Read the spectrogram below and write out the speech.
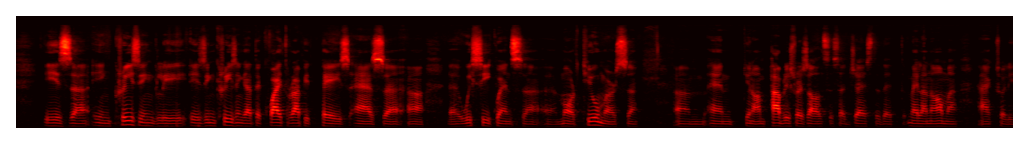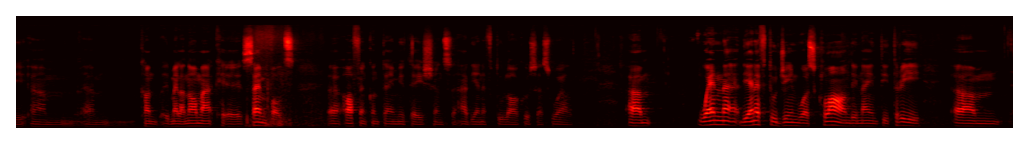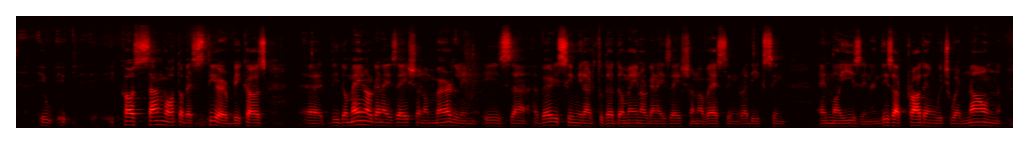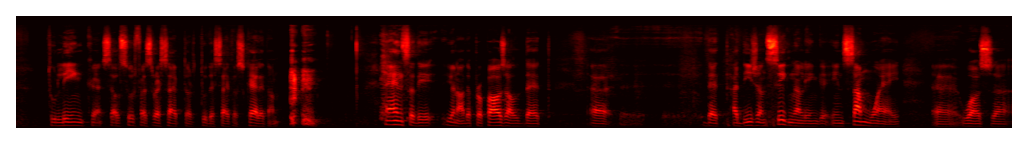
is uh, increasingly is increasing at a quite rapid pace as uh, uh, we sequence uh, uh, more tumors. Um, and you know, unpublished results suggest that melanoma actually um, um, melanoma samples often contain mutations at the NF2 locus as well. Um, when uh, the NF2 gene was cloned in 93, um, it, it, it, caused somewhat of a stir because uh, the domain organization of Merlin is uh, very similar to the domain organization of estrin, radixin, and moisin. And these are proteins which were known to link uh, cell surface receptor to the cytoskeleton. Hence, the, you know, the proposal that, uh, that adhesion signaling in some way uh, was uh,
